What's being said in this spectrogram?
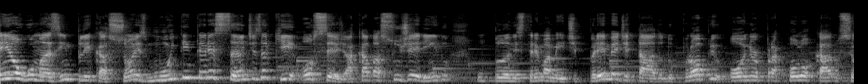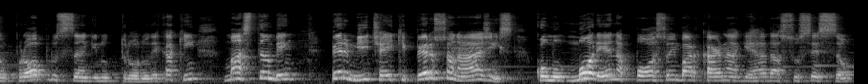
tem algumas implicações muito interessantes aqui. Ou seja, acaba sugerindo um plano extremamente premeditado do próprio Honor para colocar o seu próprio sangue no trono de Kakin. Mas também permite aí que personagens como Morena possam embarcar na Guerra da Sucessão.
